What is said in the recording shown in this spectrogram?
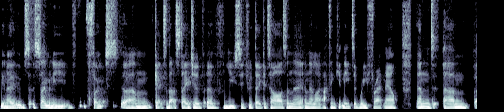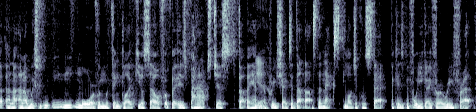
you know, so, many folks um, get to that stage of, of usage with their guitars, and they're and they're like, I think it needs a refret now. And um, and I, and I wish more of them would think like yourself, but it's perhaps just that they haven't Yeah. appreciated that that's the next logical step. Because before you go for a refret,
